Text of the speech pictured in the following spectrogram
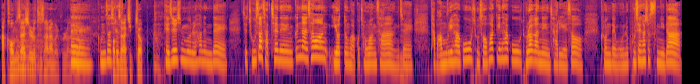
아 검사실로 두 사람을 불러서 네 검사실에서 검사가 직접 대질 신문을 하는데 이제 조사 자체는 끝난 상황이었던 것 같고 정황상 이제 다 마무리하고 조사 확인하고 돌아가는 자리에서 그런데 뭐 오늘 고생하셨습니다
